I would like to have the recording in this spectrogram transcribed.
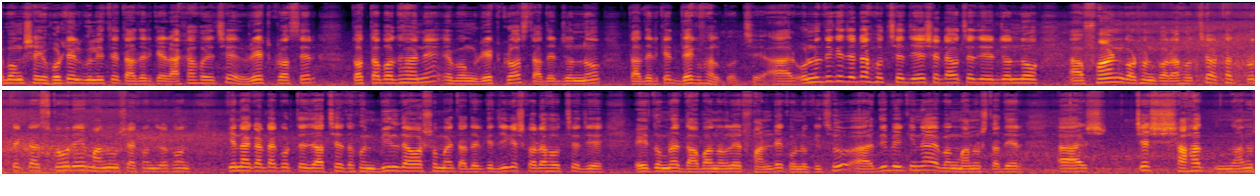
এবং সেই হোটেলগুলিতে তাদেরকে রাখা হয়েছে রেড ক্রসের তত্ত্বাবধানে এবং রেড ক্রস তাদের জন্য তাদেরকে দেখভাল করছে। আর অন্যদিকে যেটা হচ্ছে যে, সেটা হচ্ছে যে, এর জন্য ফান্ড গঠন করা হচ্ছে। অর্থাৎ প্রত্যেকটা স্টোরে মানুষ এখন যখন কেনাকাটা করতে যাচ্ছে, তখন বিল দেওয়ার সময় তাদেরকে জিজ্ঞেস করা হচ্ছে যে, এই তোমরা দাবানলের ফান্ডে কোনো কিছু দিবে কিনা? এবং মানুষ তাদের যে সাহায্য, মানুষ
